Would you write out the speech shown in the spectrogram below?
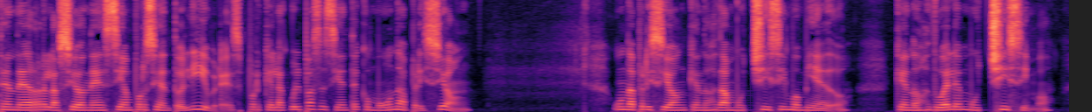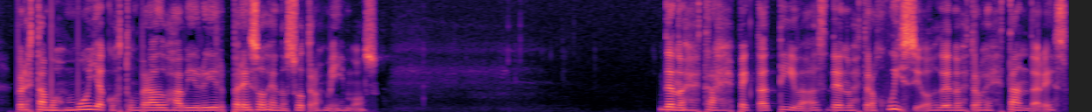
tener relaciones 100% libres, porque la culpa se siente como una prisión. Una prisión que nos da muchísimo miedo, que nos duele muchísimo, pero estamos muy acostumbrados a vivir presos de nosotros mismos, de nuestras expectativas, de nuestros juicios, de nuestros estándares.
